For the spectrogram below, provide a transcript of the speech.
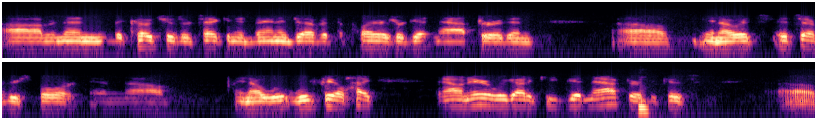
Um, and then the coaches are taking advantage of it. The players are getting after it, and uh, you know it's it's every sport. And uh, you know we, we feel like down here we got to keep getting after it because uh,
